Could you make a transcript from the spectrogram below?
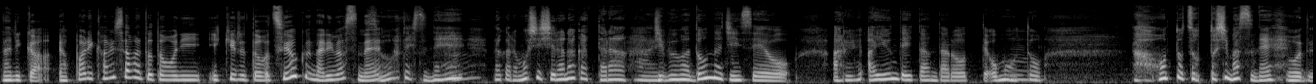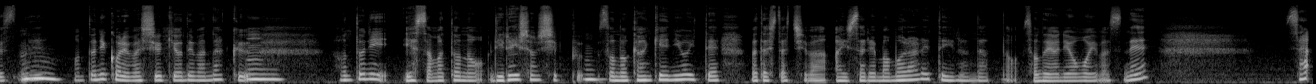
何かやっぱり神様と共に生きると強くなりますね。そうですね、うん、だからもし知らなかったら、はい、自分はどんな人生を歩んでいたんだろうって思うと、うん。あ本当ゾッとしますね。そうですね、うん、本当にこれは宗教ではなく、うん本当にイエス様とのリレーションシップ、うん、その関係において私たちは愛され守られているんだとそのように思いますね。さあ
